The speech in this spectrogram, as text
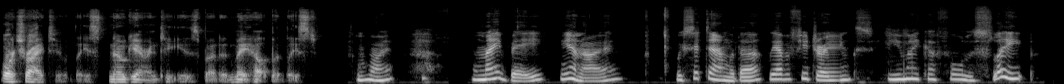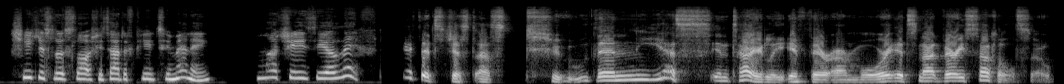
Or try to, at least. No guarantees, but it may help at least. All right. Well, maybe, you know, we sit down with her, we have a few drinks, you make her fall asleep. She just looks like she's had a few too many. Much easier lift. If it's just us two, then yes, entirely. If there are more, it's not very subtle, so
